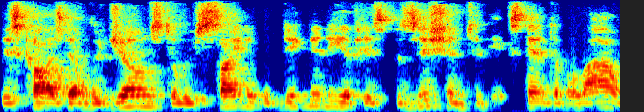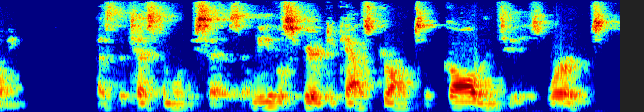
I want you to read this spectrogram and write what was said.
This caused Elder Jones to lose sight of the dignity of his position to the extent of allowing, as the testimony says, an evil spirit to cast drops of gall into his words.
